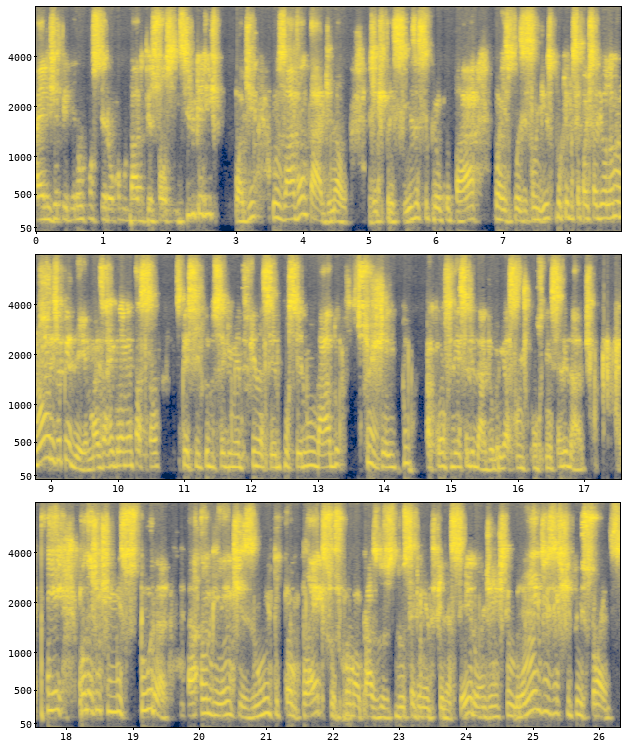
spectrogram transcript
a LGPD não considerou como dado pessoal sensível que a gente pode usar à vontade. Não. A gente precisa se preocupar com a exposição disso, porque você pode estar violando não a LGPD, mas a regulamentação específica do segmento financeiro por ser um dado sujeito à confidencialidade, obrigação de confidencialidade. E quando a gente mistura uh, ambientes muito complexos, como é o caso do, do, segmento financeiro, onde a gente tem grandes instituições,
